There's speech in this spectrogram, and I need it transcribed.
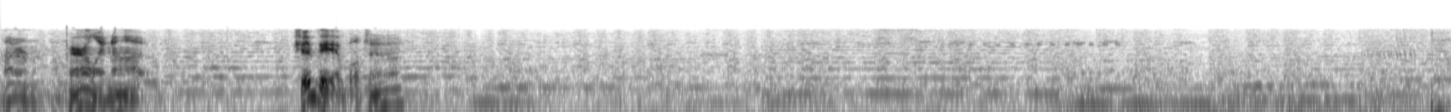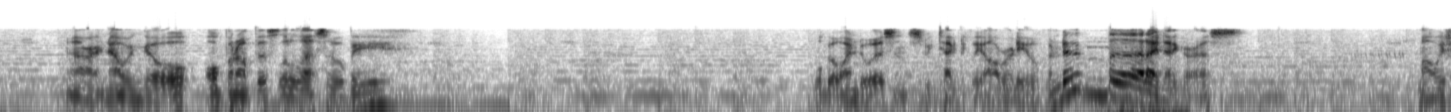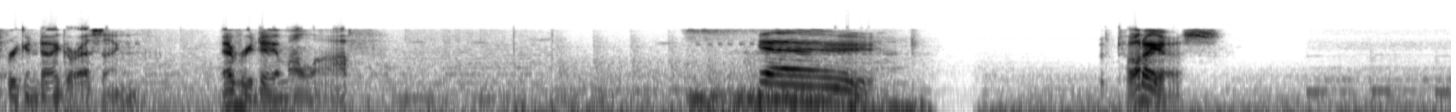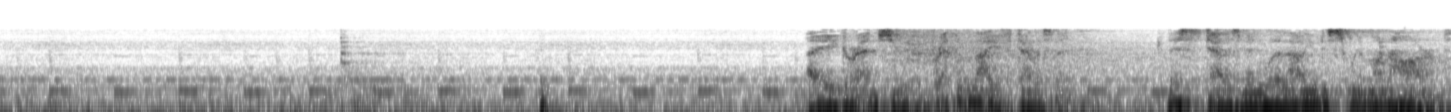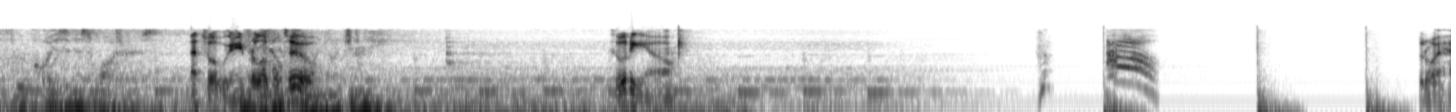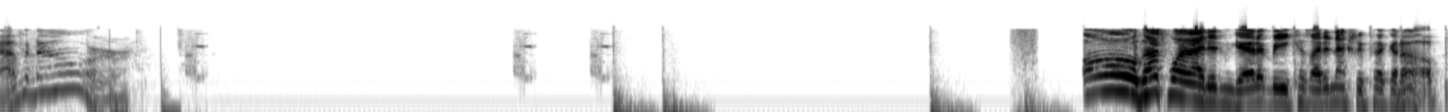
I don't know. Apparently not. Should be able to. Now we can go open up this little SOB. We'll go into it since we technically already opened it, but I digress. I'm always freaking digressing. Every day of my life. Yay! Victorious! Studio. Ow! Do I have it now, or? Oh, that's why I didn't get it, because I didn't actually pick it up.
